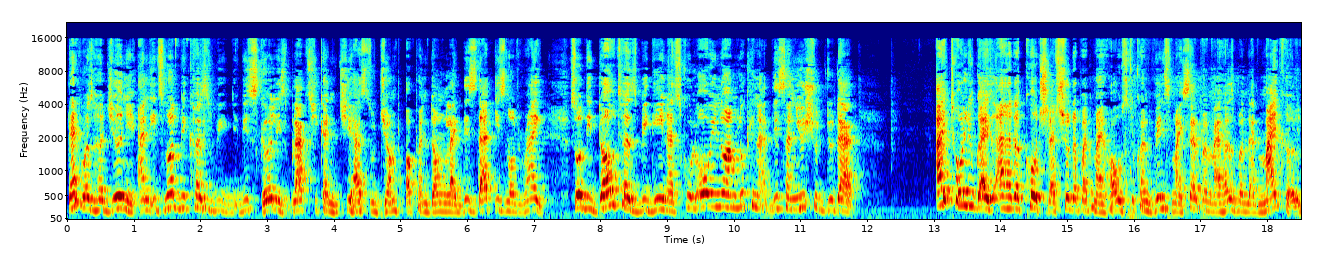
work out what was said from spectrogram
That was her journey, and it's not because we, this girl is black she can she has to jump up and down like this. That is not right. So the doubters begin at school. Oh, you know, I'm looking at this and you should do that. I told you guys I had a coach that showed up at my house to convince myself and my husband that Michael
